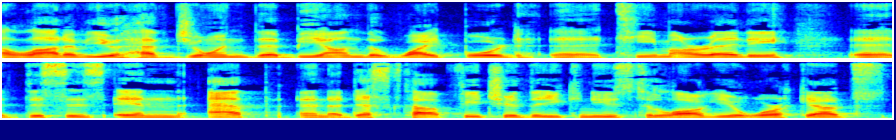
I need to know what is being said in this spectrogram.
A lot of you have joined the Beyond the Whiteboard uh, team already. Uh, this is an app and a desktop feature that you can use to log your workouts.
